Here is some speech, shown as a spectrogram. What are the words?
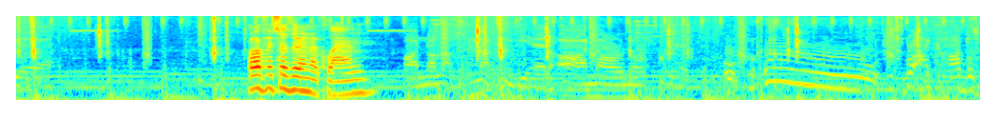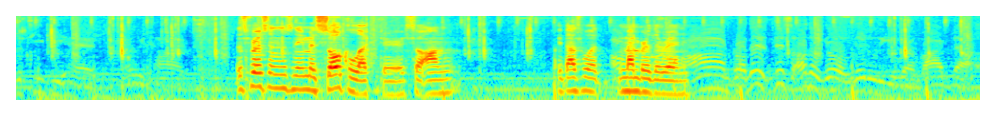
Yeah. Or if it says they're in a clan. Oh no, not, not Oh no, no TV head. Oh, ooh, bro, I comboed the TV head. Only time. This person's name is Soul Collector, so I'm like that's what member they're in. Bro, this, this other girl literally revived that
